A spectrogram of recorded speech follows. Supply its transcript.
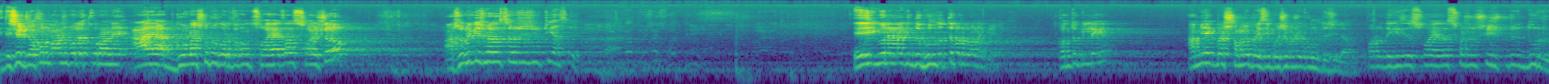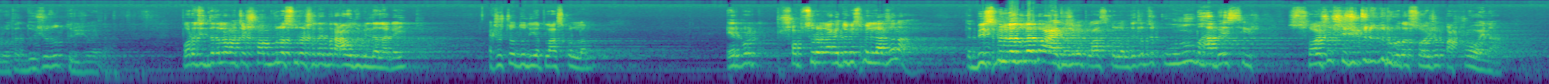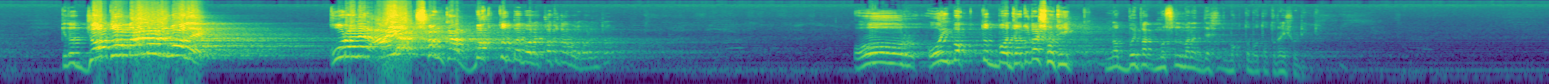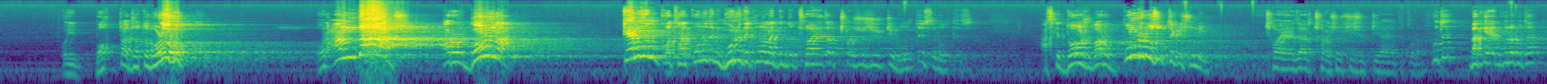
এদেশে যখন মানুষ বলে কোরআনে আয়াত গোনা শুরু করে, তখন ছয় হাজার ছয়শো আসলে কি ছয় হাজার ছয়শো ছেষট্টি আছে? এই গণনা কিন্তু ভুল ধরতে পারবে অনেকে। কত কি লেগে? আমি একবার সময় পাইছি, বসে বসে গুনতেছিলাম পরে দেখি যে ছয় হাজার ছশো ছেষট্টি দূরের কথা, দুইশো চৌত্রিশ হয় না পরে চিন্তা করলাম আচ্ছা সবগুলো সুরের সাথে একবার আউদুবিল্লা লাগাই। একশো চোদ্দ দিয়ে প্লাস করলাম। এরপর সব সুরের আগে তো বিসমিল্লা আছে না? তো বিসমিল্লা গুলো তো আয়াত হিসেবে প্লাস করলাম। দেখলাম যে কোনোভাবে ছয়শো ছেষট্টি দূর কথা, ছয়শো পাঁচশো হয় না। কিন্তু যত মানুষ বলে, কোরআনের আয়াত সংখ্যা বক্তব্য বলে, কতটা বলে বলেন তো? ওর ওই বক্তব্য যতটা সঠিক, নব্বই ভাগ মুসলমানের দেশের বক্তব্য ততটাই সঠিক। ওই বক্তা যত বড় হোক, ওর আন্দাজ আর ওর গণনা, কেমন কথা, কোনোদিন গুনে দেখল না, কিন্তু ছয় হাজার ছয়শো ছেষট্টি বলতেছে বলতেছে। আজকে দশ বারো পনেরো বছর থেকে শুনি। ছয় হাজার ছয়শো ছেষট্টি আয়াত কোথায়? বাকি আয়াতগুলো কোথায়?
